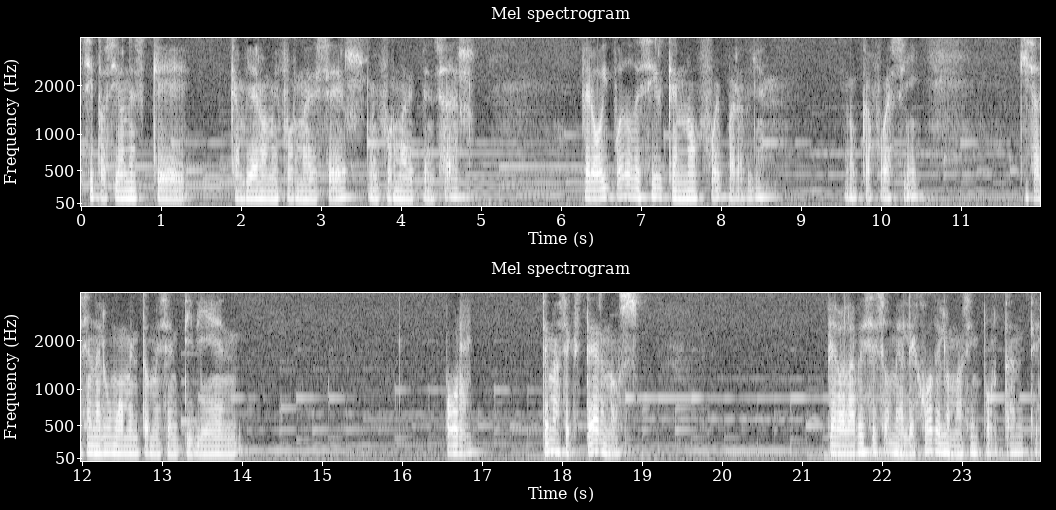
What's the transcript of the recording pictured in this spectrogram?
situaciones que cambiaron mi forma de ser, mi forma de pensar. Pero hoy puedo decir que no fue para bien. Nunca fue así. Quizás en algún momento me sentí bien por temas externos. Pero a la vez eso me alejó de lo más importante,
